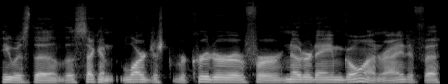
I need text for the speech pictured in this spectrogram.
he was the the second largest recruiter for Notre Dame going. Right. If uh,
